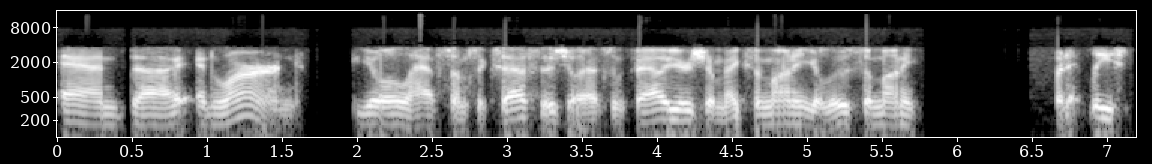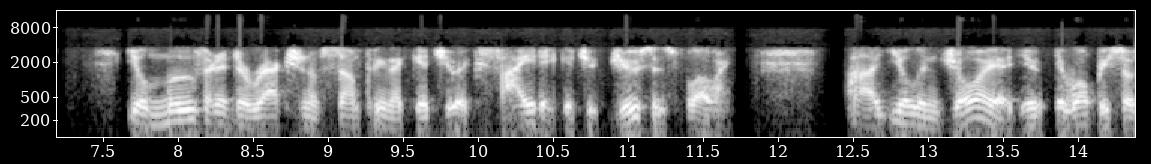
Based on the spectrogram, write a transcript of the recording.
and uh, and learn? You'll have some successes, you'll have some failures, you'll make some money, you'll lose some money, but at least you'll move in a direction of something that gets you excited, gets your juices flowing. Uh, you'll enjoy it. You, it won't be so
